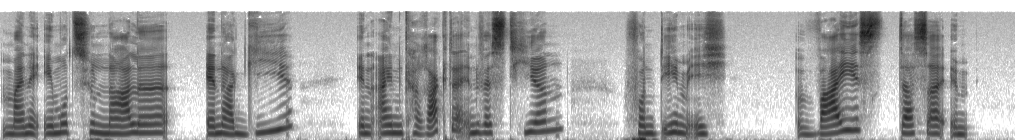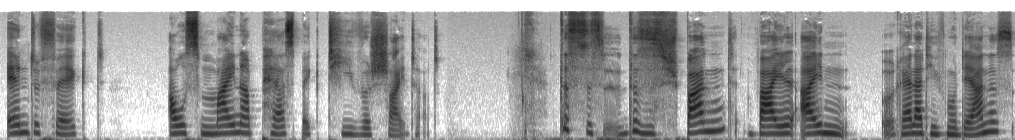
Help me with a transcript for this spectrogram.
meine emotionale Energie in einen Charakter investieren, von dem ich weiß, dass er im Endeffekt aus meiner Perspektive scheitert. Das ist, das ist spannend, weil ein relativ modernes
